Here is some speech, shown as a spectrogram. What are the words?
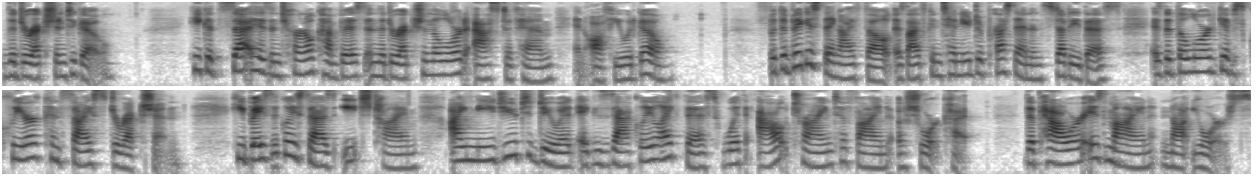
the direction to go. He could set his internal compass in the direction the Lord asked of him, and off he would go. But the biggest thing I felt as I've continued to press in and study this is that the Lord gives clear, concise direction. He basically says each time, I need you to do it exactly like this without trying to find a shortcut. The power is mine, not yours.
